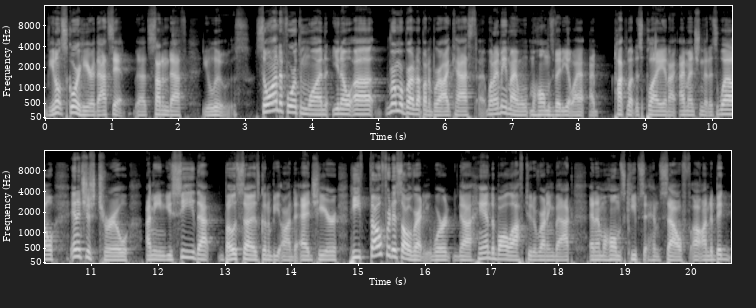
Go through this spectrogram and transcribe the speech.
if you don't score here, that's it. That's sudden death, you lose. So on to fourth and one. You know, uh, Romo brought it up on a broadcast. When I made my Mahomes video, I, I talked about this play, and I, I, mentioned it as well. And it's just true. I mean, you see that Bosa is going to be on the edge here. He fell for this already, where uh, hand the ball off to the running back, and then Mahomes keeps it himself. Uh, on the big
